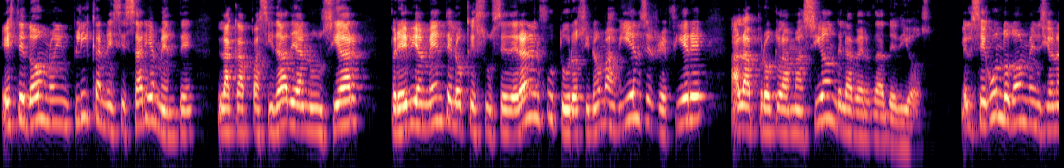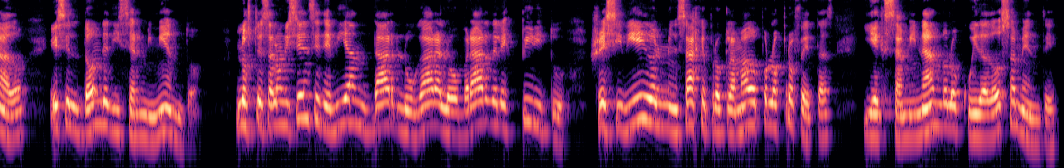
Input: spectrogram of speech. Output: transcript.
Este don no implica necesariamente la capacidad de anunciar previamente lo que sucederá en el futuro, sino más bien se refiere a la proclamación de la verdad de Dios. El segundo don mencionado es el don de discernimiento. Los tesalonicenses debían dar lugar al obrar del Espíritu, recibiendo el mensaje proclamado por los profetas y examinándolo cuidadosamente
